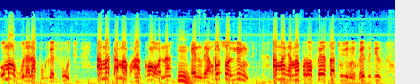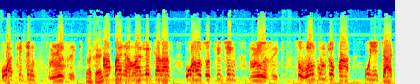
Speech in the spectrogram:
uma uvula la booklet futhi amagama abo akhona Mm. and they are also linked. Amanye ama-professor to universities who are teaching music. Okay. abanye ama-lecturers who are also teaching music. So wonke umuntu opha uyi-judge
